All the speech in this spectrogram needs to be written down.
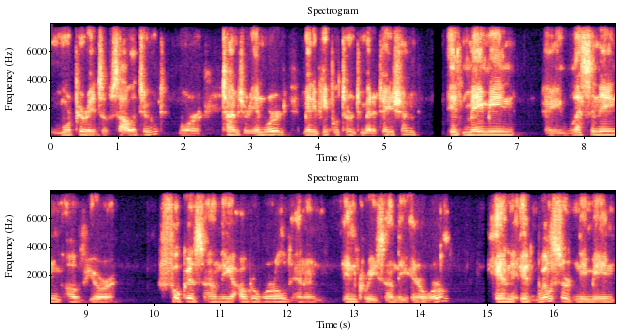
more periods of solitude, more times you're inward. Many people turn to meditation. It may mean a lessening of your focus on the outer world and an increase on the inner world. And it will certainly mean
